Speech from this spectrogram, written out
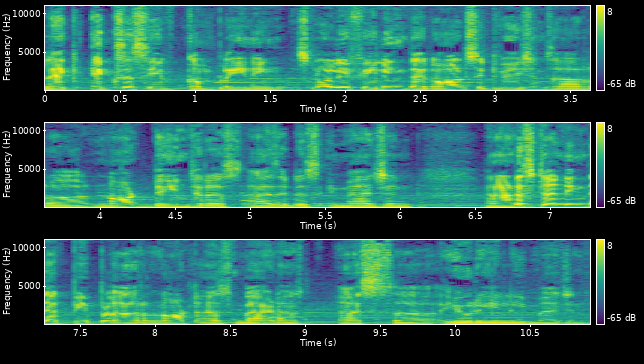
like excessive complaining slowly feeling that all situations are uh, not dangerous as it is imagined and understanding that people are not as bad as as uh, you really imagine.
